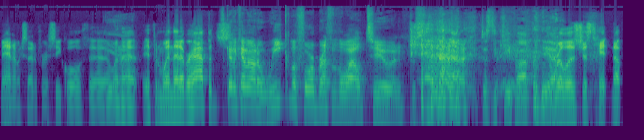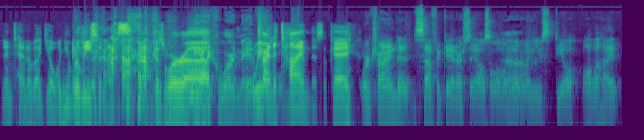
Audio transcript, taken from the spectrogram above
Man, I'm excited for a sequel if the, when that if and when that ever happens. It's gonna come out a week before Breath of the Wild two, and just just to keep up. Yeah. Guerrilla's just hitting up Nintendo, like, "Yo, when you releasing this? Because we're we uh, gotta coordinate. we're trying to time this, okay? we're trying to suffocate our sales a little bit when you steal all the hype.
